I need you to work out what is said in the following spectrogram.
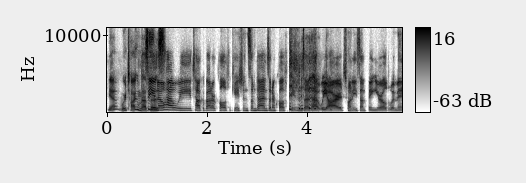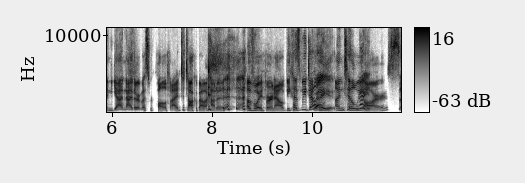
yeah we're talking about So this. you know how we talk about our qualifications sometimes, and our qualifications are that we are 20 something year old women. Yeah, neither of us are qualified to talk about how to avoid burnout because we don't Right. until we Right. are. So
